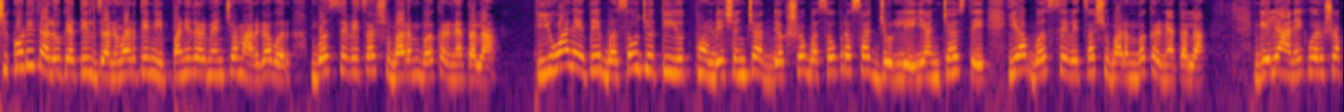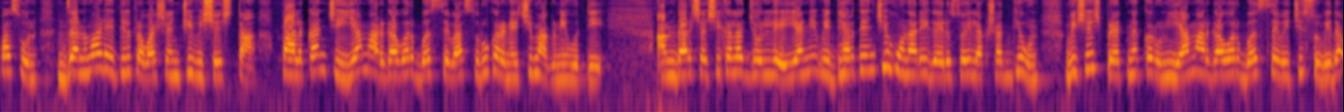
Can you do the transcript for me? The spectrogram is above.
चिकोडी तालुक्यातील जनवार ते निप्पाणी दरम्यानच्या मार्गावर बस सेवेचा शुभारंभ करण्यात आला. युवा नेते बसव ज्योती युथ फाउंडेशनचे अध्यक्ष बसवप्रसाद जोल्ले यांच्या हस्ते या बस सेवेचा शुभारंभ करण्यात आला. गेल्या अनेक वर्षापासून जनवाड येथील प्रवाशांची विशेषतः पालकांची या मार्गावर बस सेवा सुरू करण्याची मागणी होती. आमदार शशिकला जोल्ले यांनी विद्यार्थ्यांची होणारी गैरसोय लक्षात घेऊन विशेष प्रयत्न करून या मार्गावर बस सेवेची सुविधा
